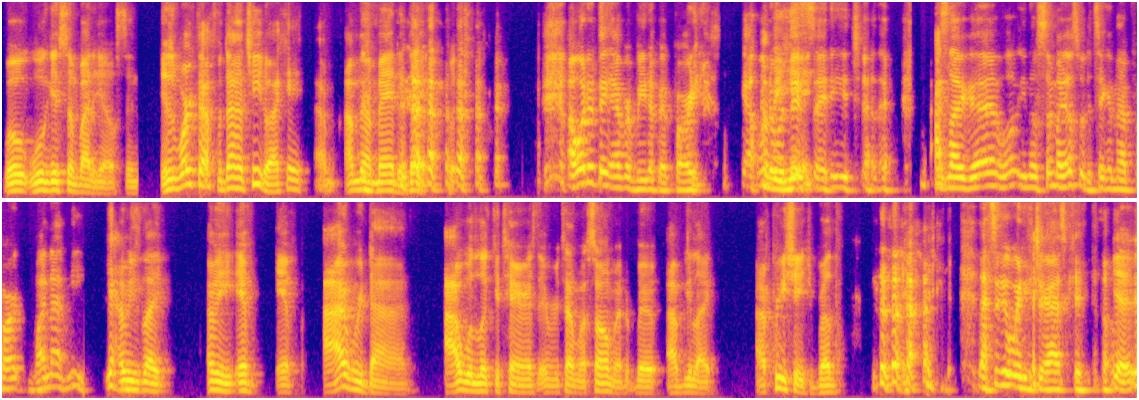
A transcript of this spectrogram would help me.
We'll we'll get somebody else. And it's worked out for Don Cheadle. I can't I'm I'm not mad at that. But I wonder if they ever meet up at parties. I wonder mean, what they yeah. say to each other. It's like, uh, well, you know, somebody else would have taken that part. Why not me? Yeah, I mean, like, I mean, if if I were Don, I would look at Terrence every time I saw him at the bed. I'd be like, I appreciate you, brother. That's a good way to get your ass kicked, though. Yeah,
